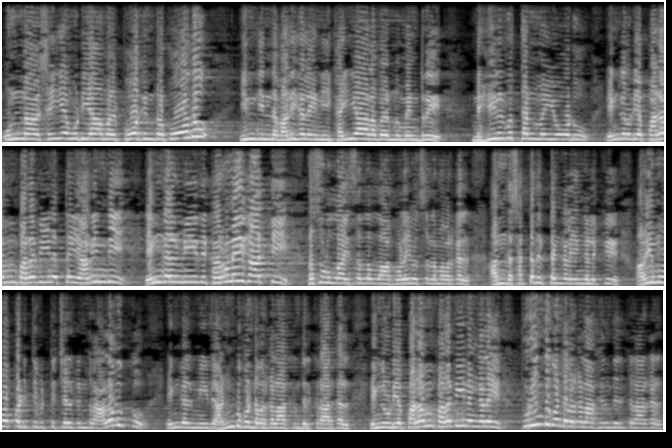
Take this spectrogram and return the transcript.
உன்னால் செய்ய முடியாமல் போகின்ற போது இந்த இந்த வழிகளை நீ கையாள வேண்டும் என்று நெகிழ்வு தன்மையோடு எங்களுடைய பலம் பலவீனத்தை அறிந்து எங்கள் மீது கருணை காட்டி ரசூலுல்லாய் சல்லாஹ் உலைவசல்லம் அவர்கள் அந்த சட்டதிட்டங்களை எங்களுக்கு அறிமுகப்படுத்தி விட்டு செல்கின்ற அளவுக்கு எங்கள் மீது அன்பு கொண்டவர்களாக இருந்திருக்கிறார்கள். எங்களுடைய பலம் பலவீனங்களை புரிந்து கொண்டவர்களாக இருந்திருக்கிறார்கள்.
